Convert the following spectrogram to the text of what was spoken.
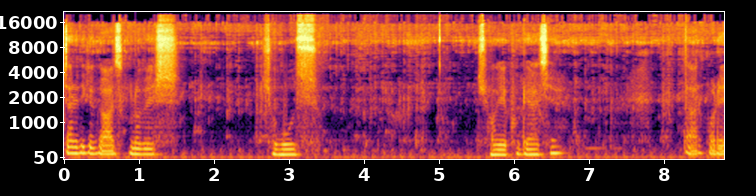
চারিদিকে গাছগুলো বেশ সবুজ, ছয়ে ফুটে আছে। তারপরে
